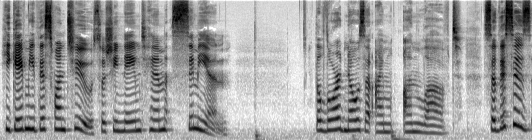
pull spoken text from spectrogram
he gave me this one too. So she named him Simeon. The Lord knows that I'm unloved. So this is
